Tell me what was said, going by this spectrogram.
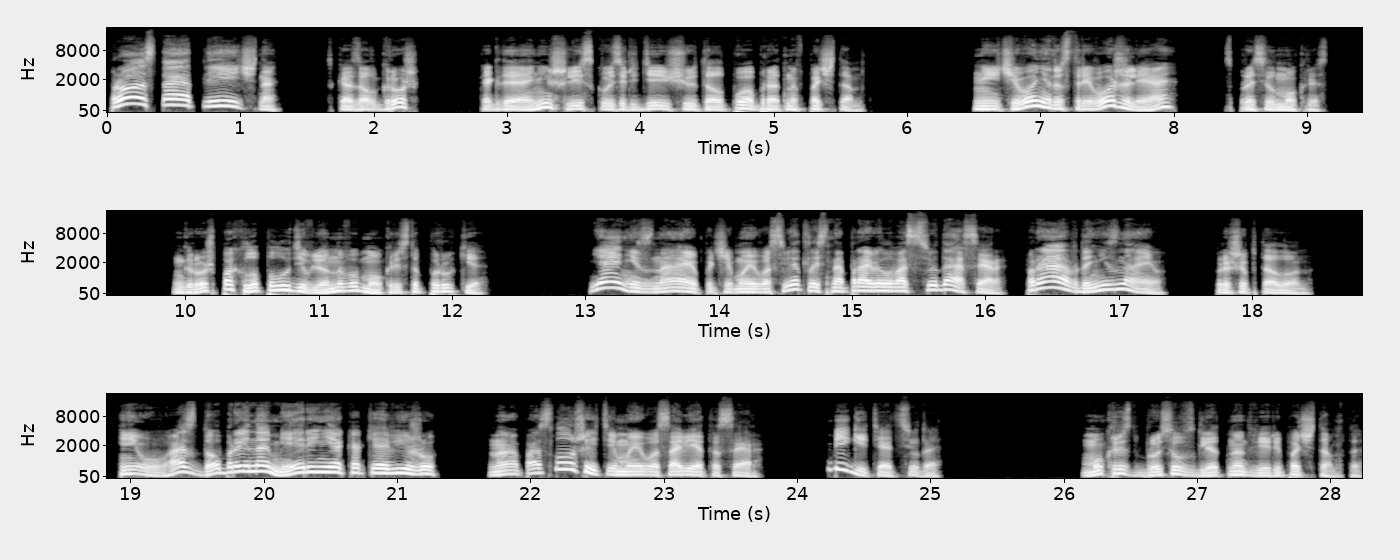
Просто отлично», — сказал Грош, когда они шли сквозь редеющую толпу обратно в почтамт. «Ничего не растревожили, а?» — спросил Мокрест. Грош похлопал удивленного Мокреста по руке. «Я не знаю, почему его светлость направил вас сюда, сэр. Правда, не знаю», — прошептал он. «И у вас добрые намерения, как я вижу. Но послушайте моего совета, сэр. Бегите отсюда». Мокрест бросил взгляд на двери почтамта.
